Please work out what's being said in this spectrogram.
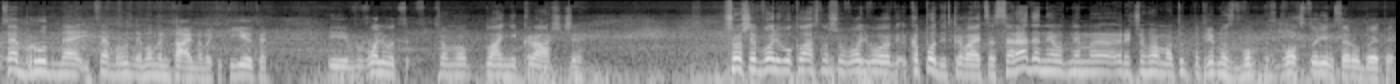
це брудне і це брудне моментально. Ви тільки їдете. І в Volvo в цьому плані краще. Що ще в Volvo класно, що Volvo капот відкривається зсередини одним речагом, а тут потрібно з двох, з двох сторін це робити.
